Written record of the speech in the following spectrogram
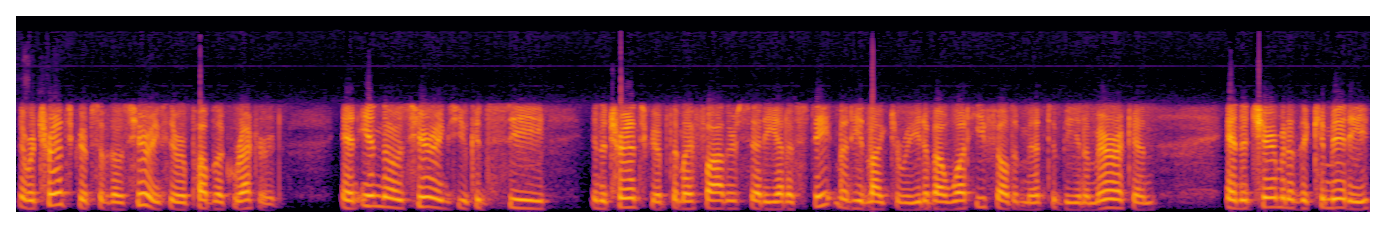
there were transcripts of those hearings. They were public record. And in those hearings, you could see in the transcript that my father said he had a statement he'd like to read about what he felt it meant to be an American. And the chairman of the committee,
